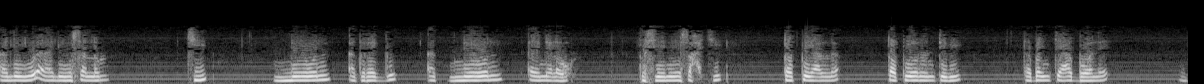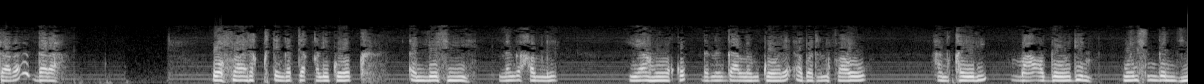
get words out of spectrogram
عليه واله وسلم تي نيول اك رغ اك نيول اي فسيني صح topp yàlla topp yonante bi te bañ caa boole dara dara. wa faariq te nga teqalikook allasi la nga xam ne yaaxooqu dana gàllankoore abadan faaw xan xayri maaboodin walis ngën ji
